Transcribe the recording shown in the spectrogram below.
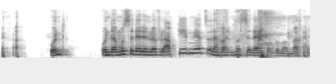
Und, und da musste der den Löffel abgeben jetzt oder was musste der Pokémon machen?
